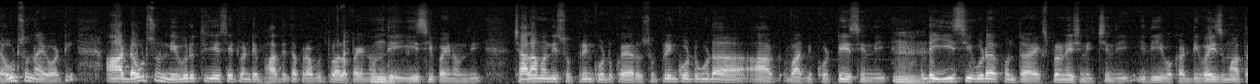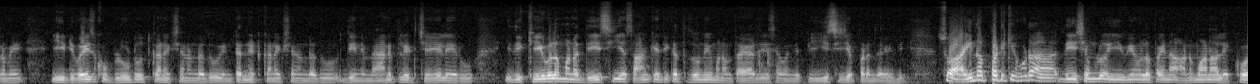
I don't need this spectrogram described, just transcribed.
డౌట్స్ ఉన్నాయి కాబట్టి ఆ డౌట్స్ నివృత్తి చేసేటువంటి బాధ్యత ప్రభుత్వాల పైన ఉంది ఈసీ పైన ఉంది. చాలా మంది సుప్రీంకోర్టు పోయారు. సుప్రీంకోర్టు కూడా ఆ వాటిని కొట్టేసింది. అంటే ఈసీ కూడా కొంత ఎక్స్ప్లెనేషన్ ఇచ్చింది. ఇది ఒక డివైస్ మాత్రమే. ఈ డివైస్కు బ్లూటూత్ కనెక్షన్ ఉండదు ఇంటర్నెట్ కనెక్షన్ ఉండదు దీన్ని మ్యానిపులేట్ చేయలేరు. ఇది కేవలం మన దేశీయ సాంకేతికతతోనే మనం తయారు చేసామని చెప్పి ఈసీ చెప్పడం జరిగింది. సో అయినప్పటికీ కూడా దేశంలో ఈవీఎంల పైన అనుమానాలు ఎక్కువ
